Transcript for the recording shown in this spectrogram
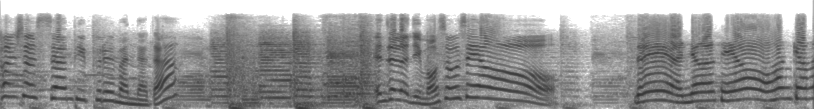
conscious한 people을 만나다. 엔젤라님 어서 오세요. 네, 안녕하세요. 환경을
